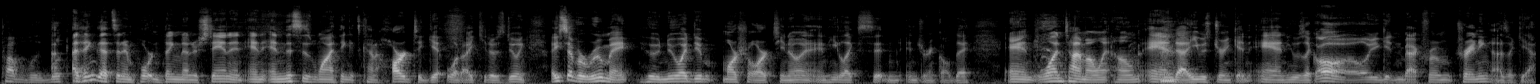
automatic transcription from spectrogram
probably looked. I at think that's an important thing to understand, and, and, and this is why I think it's kind of hard to get what Aikido is doing. I used to have a roommate who knew I did martial arts, you know, and, and he liked to sit and, and drink all day. And one time I went home and uh, he was drinking, and he was like, "Oh, are you getting back from training?" I was like, "Yeah."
